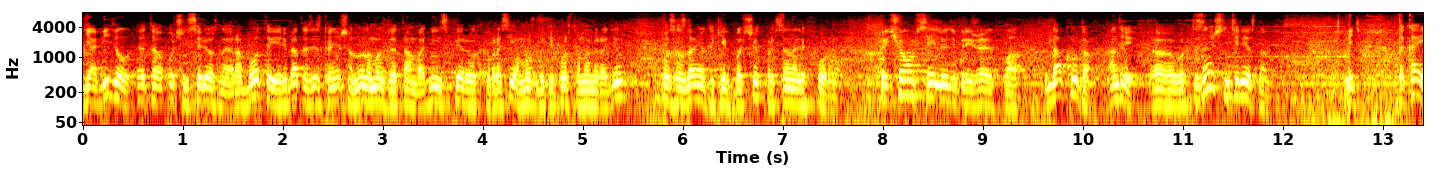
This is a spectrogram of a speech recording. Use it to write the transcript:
я видел, это очень серьезная работа, и ребята здесь, конечно, ну на мой взгляд, там одни из первых в России, а может быть и просто номер один по созданию таких больших профессиональных форумов. Причем все люди приезжают платно. Да, круто. Андрей, вот ты знаешь, интересно, ведь такая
